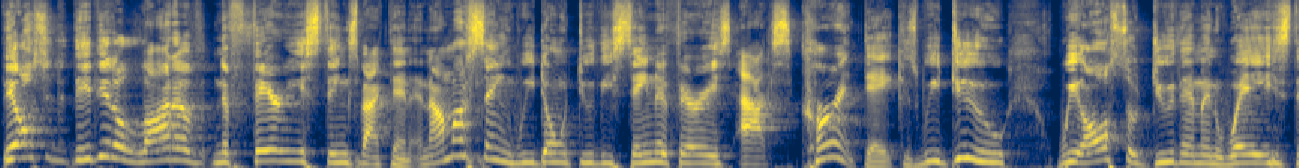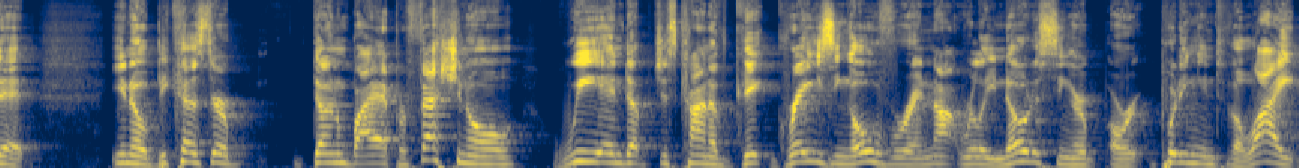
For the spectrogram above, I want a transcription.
They also they did a lot of nefarious things back then. And I'm not saying we don't do these same nefarious acts current day cuz we do. We also do them in ways that you know, because they're done by a professional, we end up just kind of grazing over and not really noticing or, or putting into the light.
